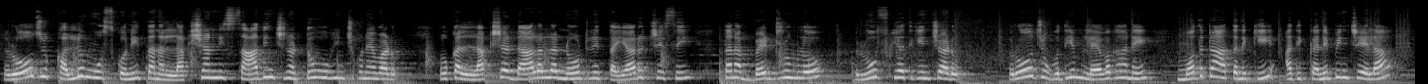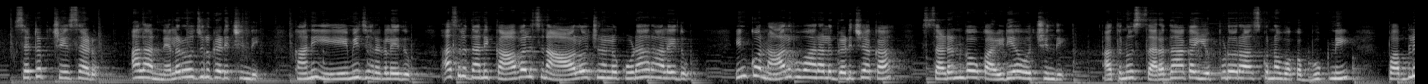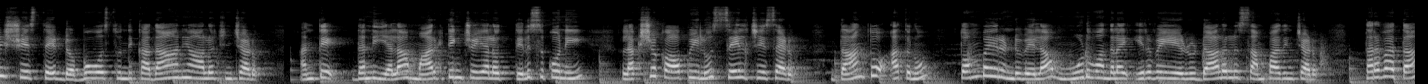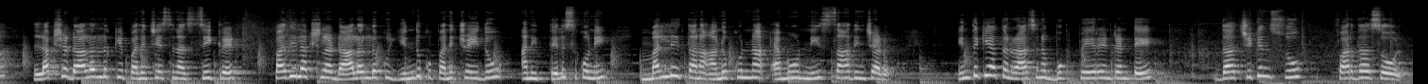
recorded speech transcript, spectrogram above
రోజు కళ్ళు మూసుకొని తన లక్ష్యాన్ని సాధించినట్టు ఊహించుకునేవాడు. ఒక లక్ష డాలర్ల నోటుని తయారు చేసి తన బెడ్రూమ్లో రూఫ్కి అతికించాడు రోజు ఉదయం లేవగానే మొదట అతనికి అది కనిపించేలా సెటప్ చేశాడు. అలా నెల రోజులు గడిచింది. కానీ ఏమీ జరగలేదు. అసలు దానికి కావలసిన ఆలోచనలు కూడా రాలేదు. ఇంకో నాలుగు వారాలు గడిచాక సడన్గా ఒక ఐడియా వచ్చింది. అతను సరదాగా ఎప్పుడో రాసుకున్న ఒక బుక్ని పబ్లిష్ చేస్తే డబ్బు వస్తుంది కదా అని ఆలోచించాడు. అంతే దాన్ని ఎలా మార్కెటింగ్ చేయాలో తెలుసుకొని లక్ష కాపీలు సేల్ చేశాడు. దాంతో అతను తొంభై రెండు వేల మూడు వందల ఇరవై ఏడు డాలర్లు సంపాదించాడు. తర్వాత లక్ష డాలర్లకి పనిచేసిన సీక్రెట్ పది లక్షల డాలర్లకు ఎందుకు పనిచేయదు అని తెలుసుకుని మళ్ళీ తన అనుకున్న అమౌంట్ని సాధించాడు. ఇంతకీ అతను రాసిన book పేరేంటంటే the chicken soup for the soul.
